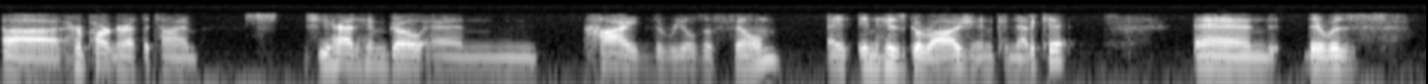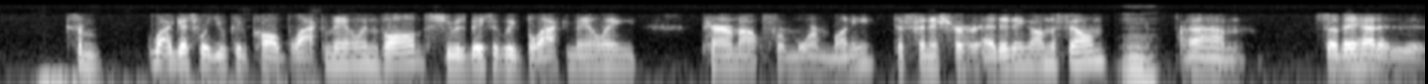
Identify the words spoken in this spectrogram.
uh, her partner at the time, she had him go and hide the reels of film in his garage in Connecticut, and there was some, well, I guess what you could call blackmail involved. She was basically blackmailing Paramount for more money to finish her editing on the film. Mm. Um, so they had a,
